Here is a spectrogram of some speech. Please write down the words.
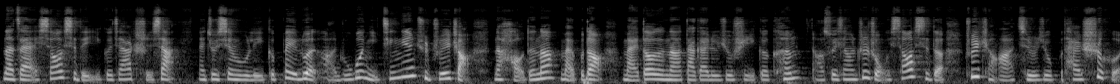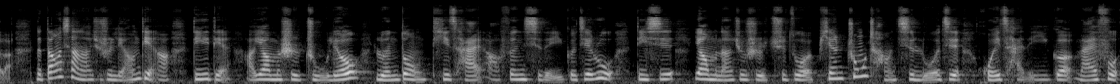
那在消息的一个加持下，那就陷入了一个悖论啊。如果你今天去追涨，那好的呢买不到，买到的呢大概率就是一个坑啊。所以像这种消息的追涨啊，其实就不太适合了。那当下呢就是两点啊，第一点啊，要么是主流轮动题材啊分歧的一个介入低吸，要么呢就是去做偏中长期逻辑回踩的一个。埋伏，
